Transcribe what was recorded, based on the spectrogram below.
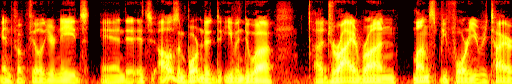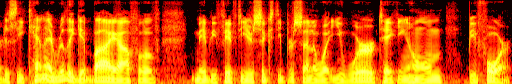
and fulfill your needs? And it's always important to even do a a dry run months before you retire to see can I really get by off of maybe 50 or 60 percent of what you were taking home before.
